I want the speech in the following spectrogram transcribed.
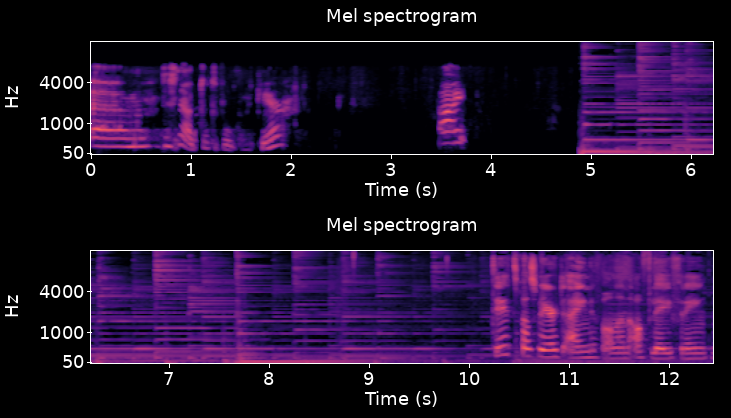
Um, dus nou, tot de volgende keer. Bye! Dit was weer het einde van een aflevering.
